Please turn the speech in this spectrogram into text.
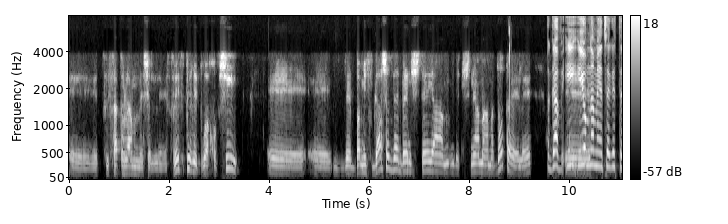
אה, תפיסת עולם של פרי ספיריט, רוח חופשית, אה, אה, ובמפגש הזה בין שתי, בין שני המעמדות האלה, אגב, היא, היא אומנם מייצגת אה,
